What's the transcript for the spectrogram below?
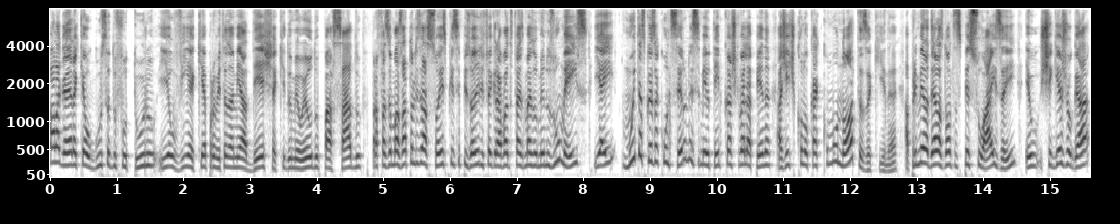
Fala galera, aqui é Augusta do Futuro e eu vim aqui aproveitando a minha deixa aqui do meu eu do passado para fazer umas atualizações, porque esse episódio ele foi gravado faz mais ou menos um mês e aí muitas coisas aconteceram nesse meio tempo que eu acho que vale a pena a gente colocar como notas aqui, né? A primeira delas, notas pessoais aí, eu cheguei a jogar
